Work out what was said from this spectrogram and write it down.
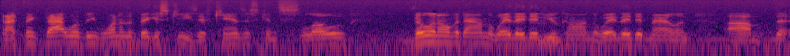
and I think that will be one of the biggest keys. If Kansas can slow Villanova down the way they did Mhm. UConn, the way they did Maryland, um, th-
